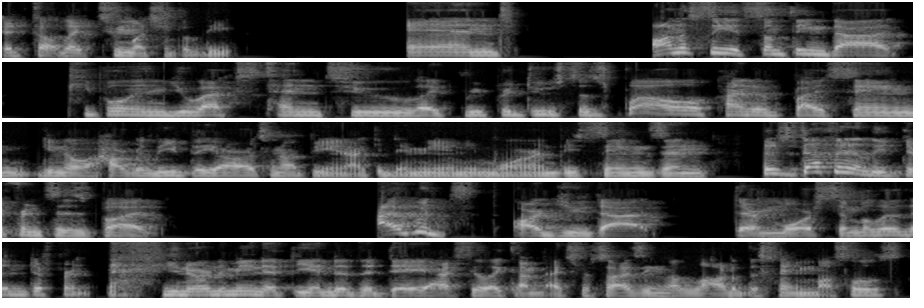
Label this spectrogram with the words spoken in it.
It felt like too much of a leap, and honestly, it's something that people in UX tend to like reproduce as well, kind of by saying, you know, how relieved they are to not be in academia anymore and these things. And there's definitely differences, but I would argue that they're more similar than different. you know what I mean? At the end of the day, I feel like I'm exercising a lot of the same muscles.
